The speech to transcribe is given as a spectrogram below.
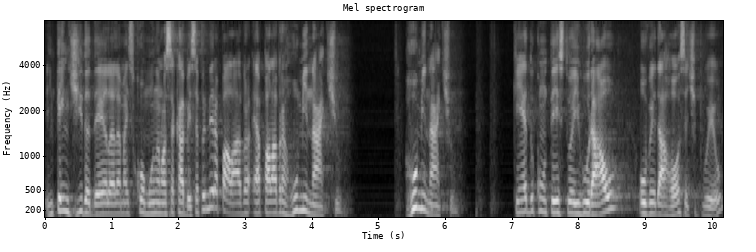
entendida dela, ela é mais comum na nossa cabeça. A primeira palavra é a palavra ruminatio. Ruminatio. Quem é do contexto aí rural ou veio da roça, tipo eu,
